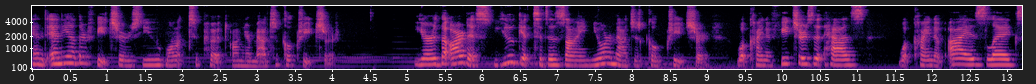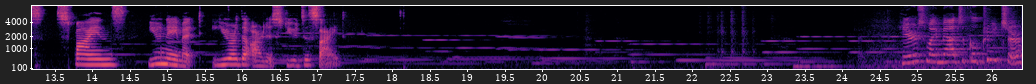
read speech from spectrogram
And any other features you want to put on your magical creature. You're the artist. You get to design your magical creature. What kind of features it has, what kind of eyes, legs, spines, you name it. You're the artist. You decide. Here's my magical creature.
